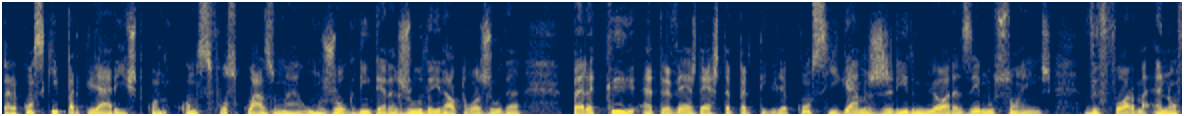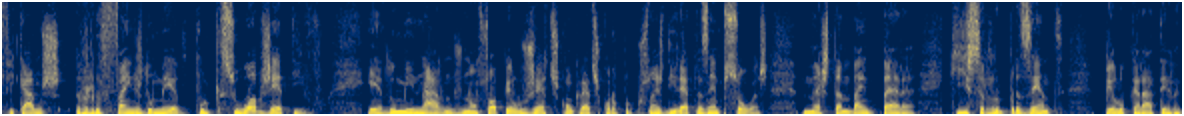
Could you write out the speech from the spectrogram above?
para conseguir partilhar isto como, como se fosse quase uma, um jogo de interajuda e de autoajuda, para que, através desta partilha, consigamos gerir melhor as emoções de forma a não ficarmos reféns do medo. Porque se o objetivo é dominar-nos não só pelos gestos concretos com repercussões diretas em pessoas, mas também para que isso represente pelo caráter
